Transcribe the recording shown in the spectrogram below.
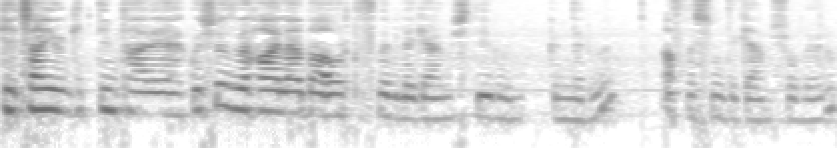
geçen yıl gittiğim tarihe yaklaşıyoruz ve hala daha ortasına bile gelmiş değilim günlerimin. Aslında şimdi gelmiş oluyorum.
